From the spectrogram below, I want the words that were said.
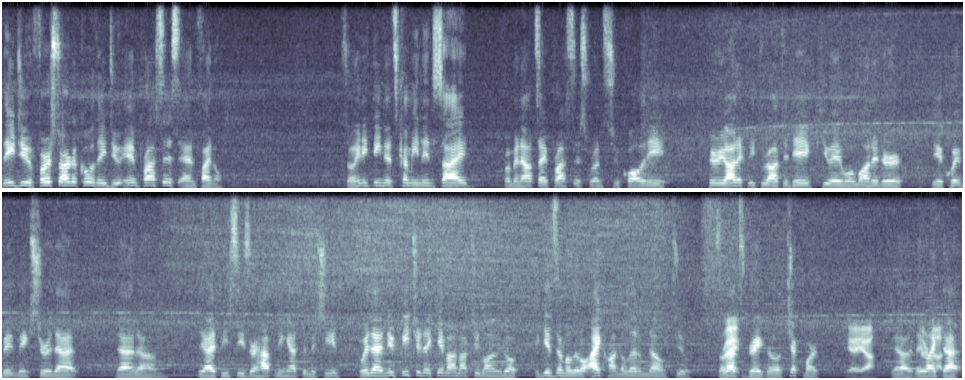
They do first article, they do in process and final. So anything that's coming inside from an outside process runs through quality. Periodically throughout the day, QA will monitor the equipment, make sure that that um, the IPCs are happening at the machines. With that new feature that came out not too long ago, it gives them a little icon to let them know too. So Right. that's great. The little check mark. Yeah, yeah. Yeah, they They're like not- that.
